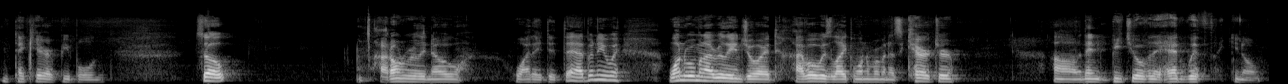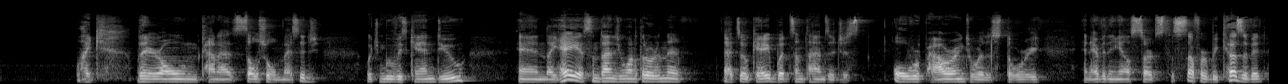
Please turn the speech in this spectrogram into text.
and take care of people. So, I don't really know why they did that, but anyway, Wonder Woman I really enjoyed. I've always liked Wonder Woman as a character. Uh, then beat you over the head with you know like their own kind of social message, which movies can do. And like, hey, sometimes you want to throw it in there, that's okay. But sometimes they're just overpowering to where the story and everything else starts to suffer because of it.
